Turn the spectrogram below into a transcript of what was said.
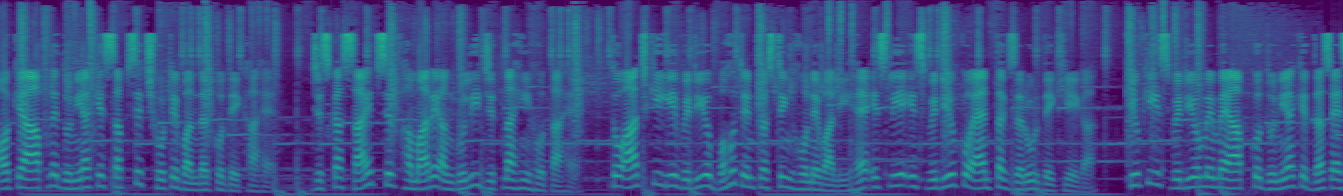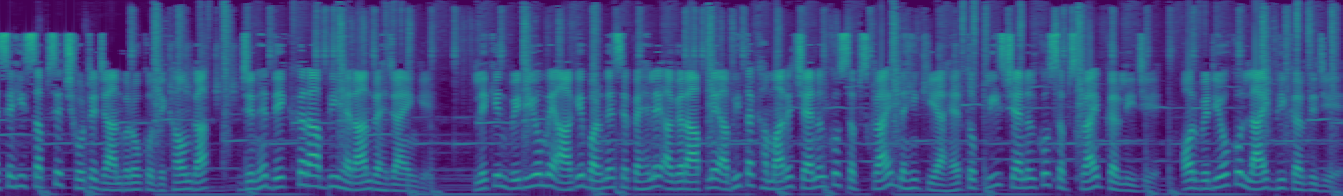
और क्या आपने दुनिया के सबसे छोटे बंदर को देखा है, जिसका साइज़ सिर्फ़ हमारे अंगुली जितना ही होता है? तो आज की ये वीडियो बहुत इंटरेस्टिंग होने वाली है, इसलिए इस वीडियो को एंड तक ज़रूर देखिएगा। क्योंकि इस वीडियो में मैं आपको दुनिया के 10 ऐसे ही सबसे छोटे जानवरों को दिखाऊँगा, जिन्हें देखकर आप भी हैरान रह जाएँगे। लेकिन वीडियो में आगे बढ़ने से पहले अगर आपने अभी तक हमारे चैनल को सब्सक्राइब नहीं किया है तो प्लीज़ चैनल को सब्सक्राइब कर लीजिए और वीडियो को लाइक भी कर दीजिए।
